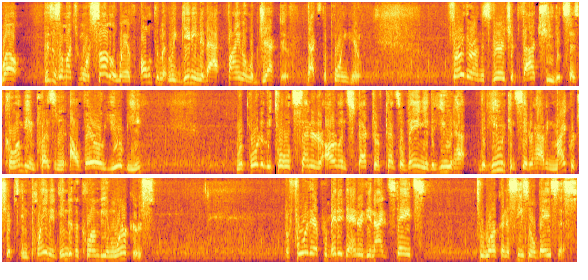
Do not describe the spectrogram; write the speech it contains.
Well, this is a much more subtle way of ultimately getting to that final objective. That's the point here. Further on this Verichip fact sheet, it says Colombian President Alvaro Uribe reportedly told Senator Arlen Specter of Pennsylvania that he would ha- that he would consider having microchips implanted into the Colombian workers before they're permitted to enter the United States to work on a seasonal basis.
